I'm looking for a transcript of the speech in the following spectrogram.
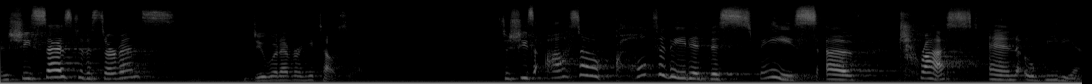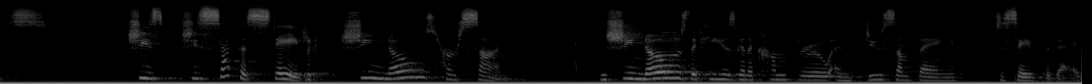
And she says to the servants, Do whatever he tells you. So she's also cultivated this space of trust and obedience. She's, she's set the stage. She knows her son. And she knows that he is going to come through and do something to save the day,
